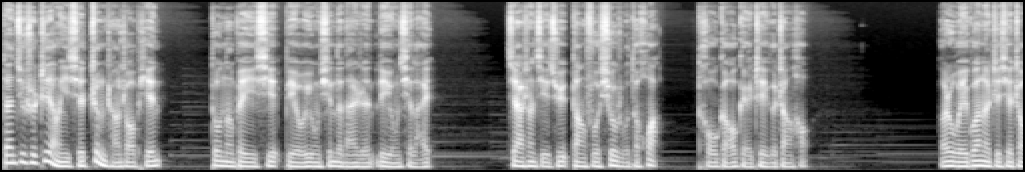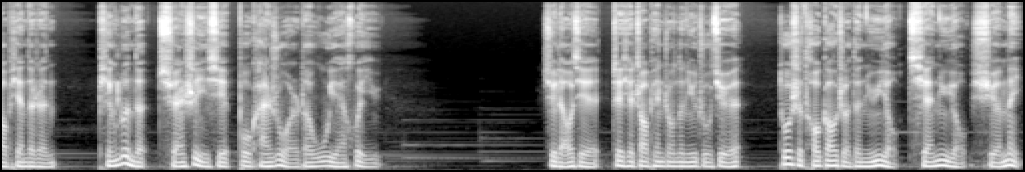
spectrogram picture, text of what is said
但就是这样一些正常照片，都能被一些别有用心的男人利用起来，加上几句荡妇羞辱的话，投稿给这个账号。而围观了这些照片的人，评论的全是一些不堪入耳的污言秽语。据了解，这些照片中的女主角多是投稿者的女友、前女友、学妹、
